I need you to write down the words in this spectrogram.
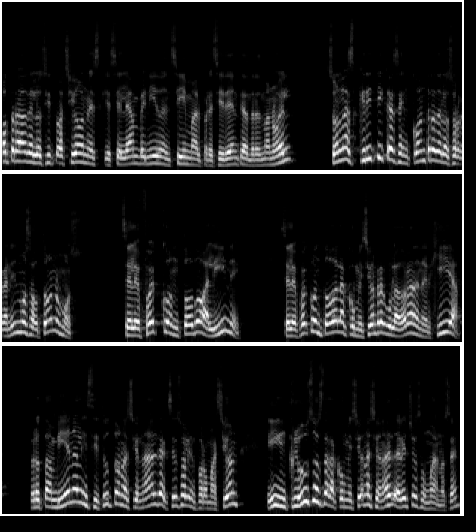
Otra de las situaciones que se le han venido encima al presidente Andrés Manuel son las críticas en contra de los organismos autónomos. Se le fue con todo al INE, se le fue con toda la Comisión Reguladora de Energía, pero también al Instituto Nacional de Acceso a la Información incluso hasta la Comisión Nacional de Derechos Humanos, ¿eh?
